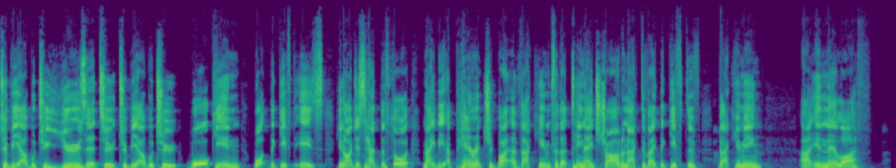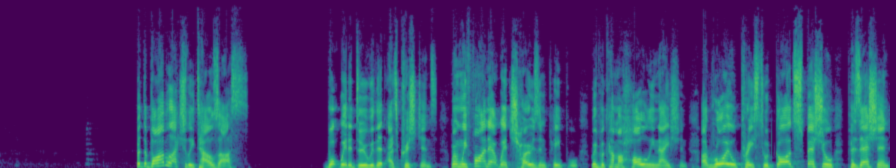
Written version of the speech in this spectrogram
to be able to use it, to, to be able to walk in what the gift is. You know, I just had the thought maybe a parent should buy a vacuum for that teenage child and activate the gift of vacuuming uh, in their life. But the Bible actually tells us what we're to do with it as Christians. When we find out we're chosen people, we've become a holy nation, a royal priesthood, God's special possession,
